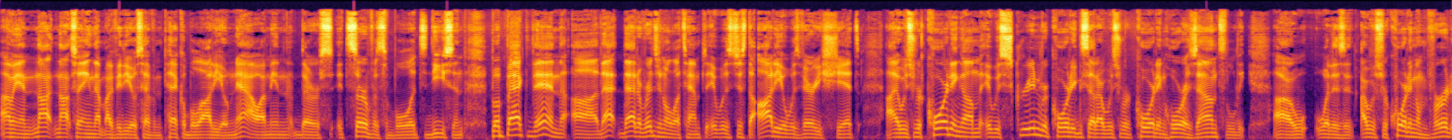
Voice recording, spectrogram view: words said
I mean, not not saying that my videos have impeccable audio now. I mean, there's it's serviceable, it's decent. But back then, uh, that that original attempt, it was just the audio was very shit. I was recording them. Um, it was screen recordings that I was recording horizontally. Uh, what is it? I was recording them vert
